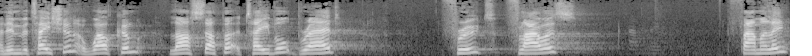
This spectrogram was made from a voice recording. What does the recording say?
An invitation, a welcome, Last Supper, a table, bread, fruit, flowers, family,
